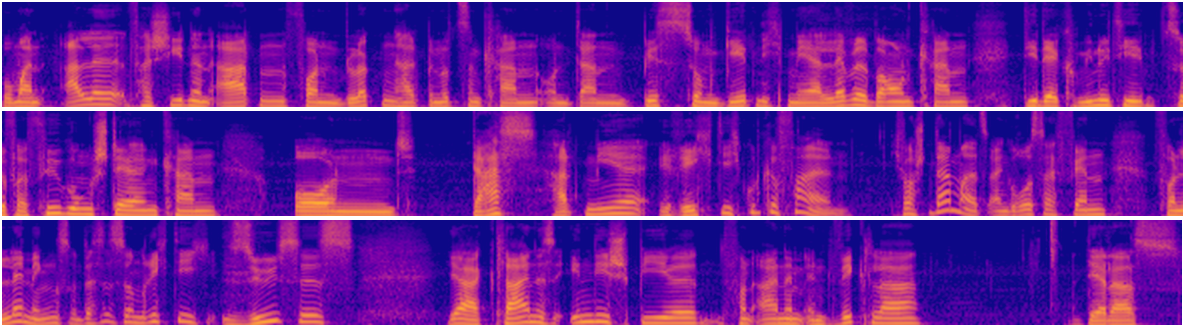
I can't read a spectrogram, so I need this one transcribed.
wo man alle verschiedenen Arten von Blöcken halt benutzen kann und dann bis zum geht nicht mehr Level bauen kann, die der Community zur Verfügung stellen kann. Und das hat mir richtig gut gefallen. Ich war schon damals ein großer Fan von Lemmings und das ist so ein richtig süßes, ja, kleines Indie-Spiel von einem Entwickler, der das,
